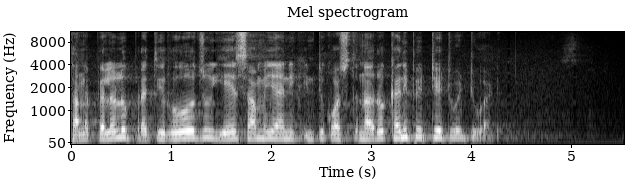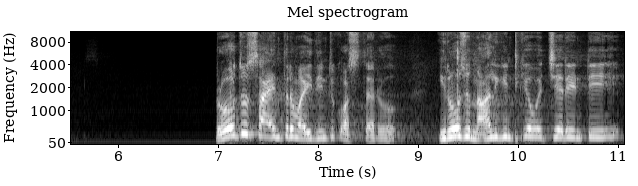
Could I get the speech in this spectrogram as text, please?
తన పిల్లలు ప్రతిరోజు ఏ సమయానికి ఇంటికి వస్తున్నారో కనిపెట్టేటువంటి వాడు. రోజు సాయంత్రం ఐదింటికి వస్తారు. ఈరోజు నాలుగింటికే వచ్చారేంటి?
